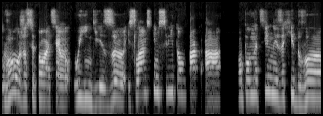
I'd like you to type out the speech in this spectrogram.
ворожа ситуація у Індії з ісламським світом, так а про повноцінний захід в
